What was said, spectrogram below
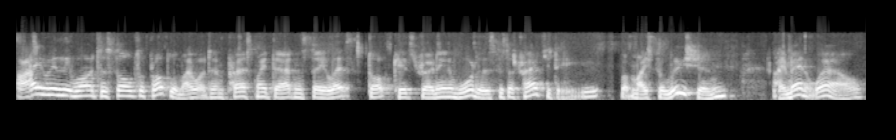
I really wanted to solve the problem. I wanted to impress my dad and say, let's stop kids drowning in water. This is a tragedy. But my solution, I meant well,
